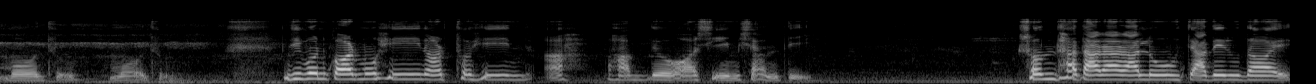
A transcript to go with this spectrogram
মধু মধু। জীবন কর্মহীন, অর্থহীন, আহ ভাবদেও অসীম শান্তি। সন্ধ্যা তারার আলো, চাঁদের উদয়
